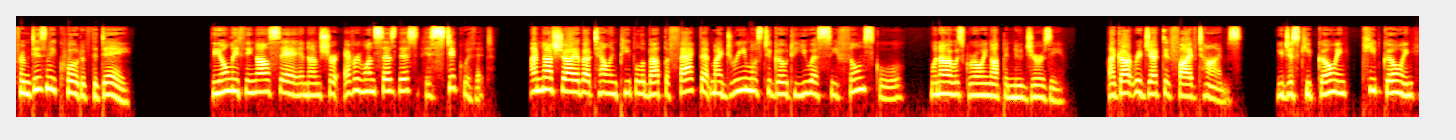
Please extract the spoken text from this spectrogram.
From Disney Quote of the Day. The only thing I'll say, and I'm sure everyone says this, is stick with it. I'm not shy about telling people about the fact that my dream was to go to USC Film School when I was growing up in New Jersey. I got rejected five times. You just keep going, keep going,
